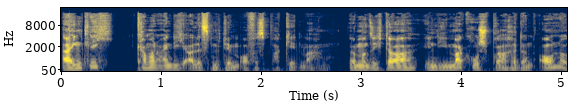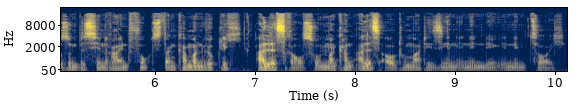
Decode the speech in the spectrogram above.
eigentlich kann man eigentlich alles mit dem Office-Paket machen. Wenn man sich da in die Makrosprache dann auch noch so ein bisschen reinfuchst, dann kann man wirklich alles rausholen. Man kann alles automatisieren in, den, in dem Zeug.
